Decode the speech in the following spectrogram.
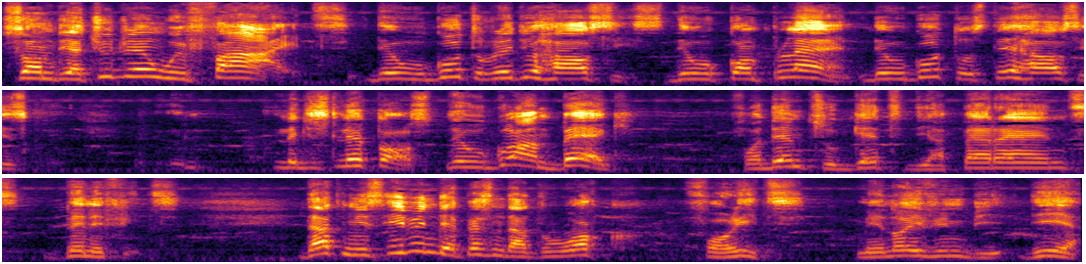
Some their children will fight. They will go to radio houses. They will complain. They will go to state houses, legislators. They will go and beg for them to get their parents' benefits. That means even the person that work for it may not even be there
